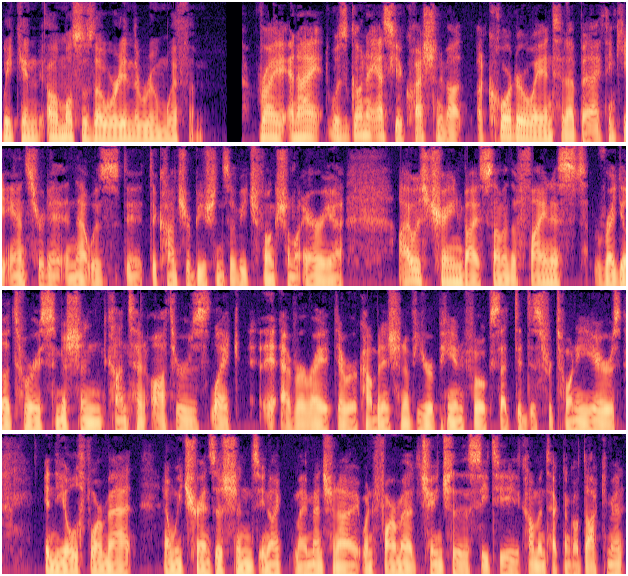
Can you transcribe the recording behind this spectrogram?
we can almost as though we're in the room with them. Right. And I was going to ask you a question about a quarter way into that, but I think you answered it. And that was the, the contributions of each functional area. I was trained by some of the finest regulatory submission content authors like ever, right? There were a combination of European folks that did this for 20 years in the old format and we transitioned, you know, like I mentioned, I, when pharma changed to the CT, common technical document,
